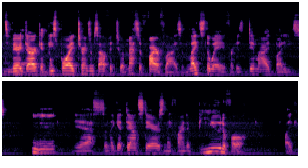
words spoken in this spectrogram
It's very uh, dark, and Beast Boy turns himself into a mess of fireflies and lights the way for his dim-eyed buddies. yeah, Yes, and they get downstairs and they find a beautiful, like,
